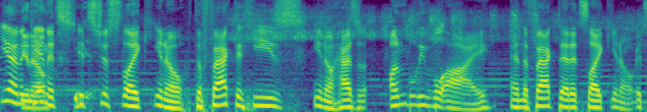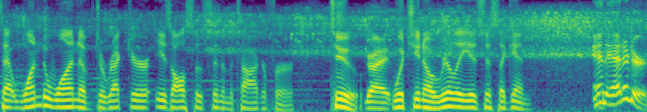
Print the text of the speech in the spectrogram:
Yeah, and You again, know? it's it's just like you know the fact that he's you know has an unbelievable eye, and the fact that it's like you know it's that one to one of director is also cinematographer too, Right. Which you know really is just again. and editor.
